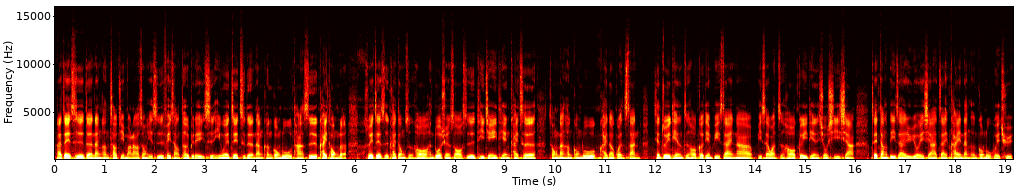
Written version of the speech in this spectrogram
那这一次的南横超级马拉松也是非常特别的一次，因为这次的南横公路它是开通了，所以这次开通之后，很多选手是提前一天开车从南横公路开到关山，先住一天之后隔天比赛。那比赛完之后隔一天休息一下，在当地再旅游一下，再开南横公路回去。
